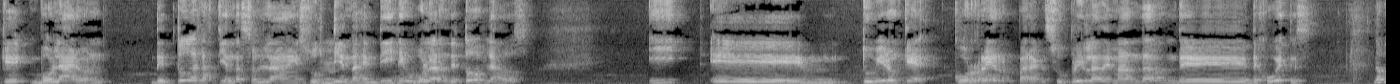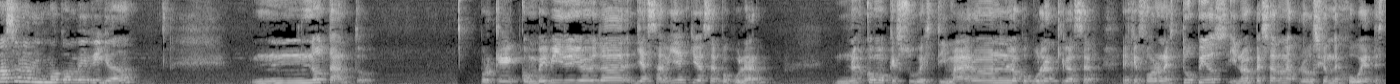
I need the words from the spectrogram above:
que volaron de todas las tiendas online, sus Mm. tiendas en Disney, volaron de todos lados y eh, tuvieron que correr para suplir la demanda de, de juguetes. ¿No pasó lo mismo con Baby Yoda? No tanto. Porque con Baby Yoda ya sabían que iba a ser popular. No es como que subestimaron lo popular que iba a ser. Es que fueron estúpidos y no empezaron la producción de juguetes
